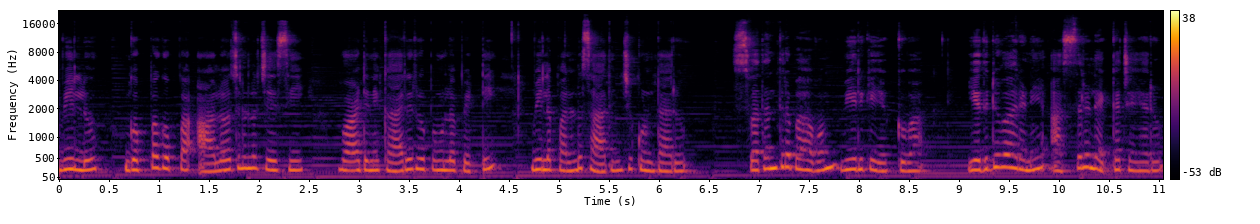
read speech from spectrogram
వీళ్ళు గొప్ప గొప్ప ఆలోచనలు చేసి వాటిని కార్యరూపంలో పెట్టి వీళ్ళ పనులు సాధించుకుంటారు. స్వతంత్ర భావం వీరికి ఎక్కువ. ఎదుటివారిని అస్సలు లెక్క చేయరు.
